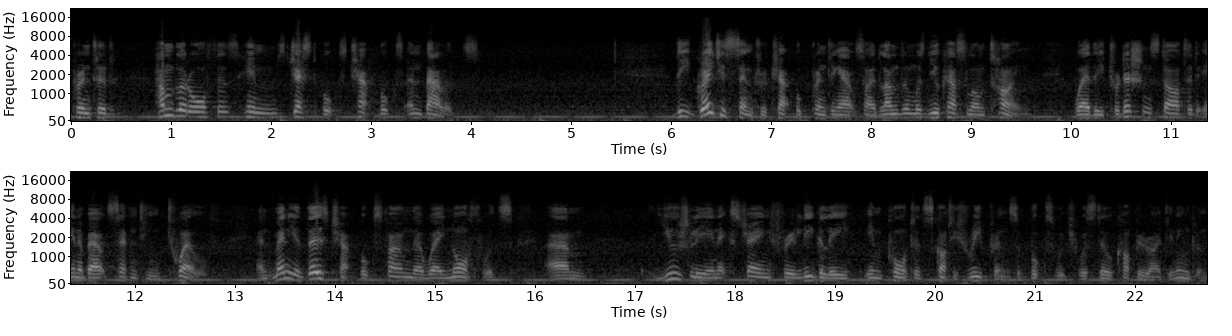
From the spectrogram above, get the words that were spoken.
printed humbler authors, hymns, jest books, chapbooks, and ballads. The greatest centre of chapbook printing outside London was Newcastle on Tyne, where the tradition started in about 1712. And many of those chapbooks found their way northwards, um, usually in exchange for illegally imported Scottish reprints of books which were still copyright in England.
